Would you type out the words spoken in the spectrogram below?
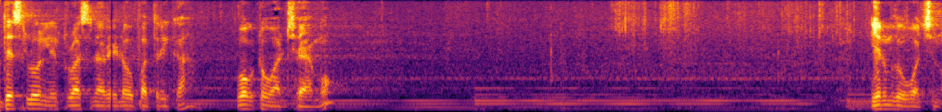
దశలో రాసిన రెండవ పత్రిక ఒకటో అధ్యాయము ఎనిమిదవ వచనం.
